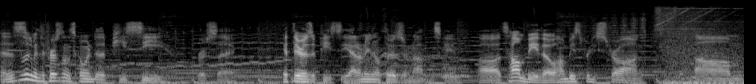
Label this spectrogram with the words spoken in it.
And this is going to be the first one that's going to the PC, per se. If there is a PC. I don't even know if there is or not in this game. Uh, it's Humbee, though. Humbee's pretty strong. Um,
